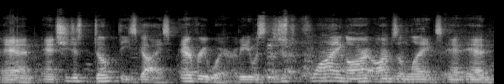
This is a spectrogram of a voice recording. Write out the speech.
and and she just dumped these guys everywhere. I mean, it was just flying ar- arms and legs, and and,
